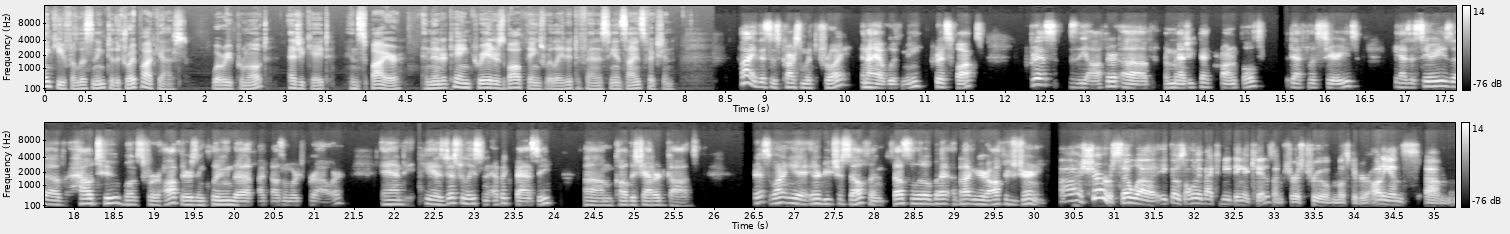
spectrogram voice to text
Thank you for listening to the Troy Podcast, where we promote, educate, inspire, and entertain creators of all things related to fantasy and science fiction. Hi, this is Carson with Troy, and I have with me Chris Fox. Chris is the author of the Magitech Chronicles, the Deathless series. He has a series of how to books for authors, including the 5,000 words per hour. And he has just released an epic fantasy um, called The Shattered Gods. Chris, why don't you introduce yourself and tell us a little bit about your author's journey? Uh, sure. So uh, it goes all the way back to me being a kid, as I'm sure is true of most of your audience. Um,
